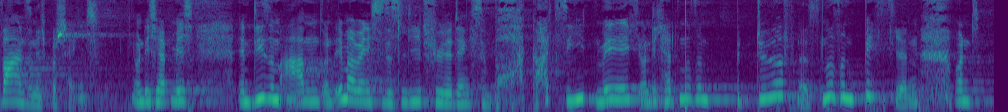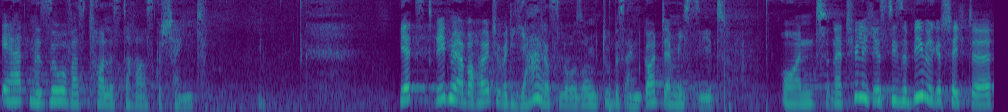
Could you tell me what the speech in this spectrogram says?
wahnsinnig beschenkt. Und ich habe mich in diesem Abend und immer wenn ich dieses Lied fühle, denke ich so, boah, Gott sieht mich und ich hatte nur so ein Bedürfnis, nur so ein bisschen. Und er hat mir so was Tolles daraus geschenkt. Jetzt reden wir aber heute über die Jahreslosung. Du bist ein Gott, der mich sieht. Und natürlich ist diese Bibelgeschichte,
